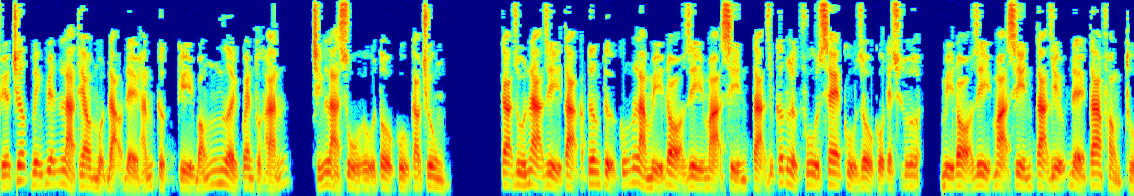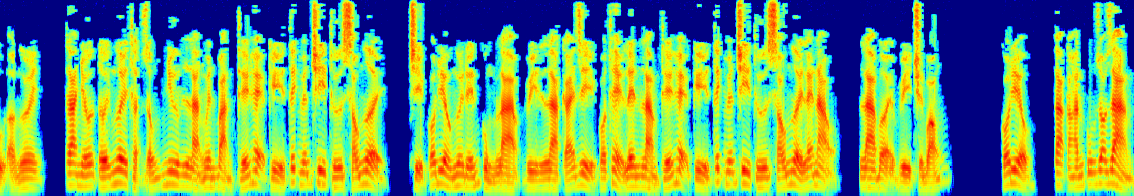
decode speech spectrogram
phía trước vĩnh viễn là theo một đạo để hắn cực kỳ bóng người quen thuộc hắn, chính là sủ hữu tổ cụ cao trung cả dù nạ gì tạ tương tự cũng là mỹ đỏ gì mà xin tạ dịu cước lực phu xe cụ rổ cổ tê xưa. mỹ đỏ gì mà xin tạ dịu để ta phòng thủ ở ngươi. Ta nhớ tới ngươi thật giống như là nguyên bản thế hệ kỳ tích viễn chi thứ sáu người. Chỉ có điều ngươi đến cùng là vì là cái gì có thể lên làm thế hệ kỳ tích viễn chi thứ sáu người lẽ nào? Là bởi vì chuyền bóng. Có điều tạ hắn cũng rõ ràng,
